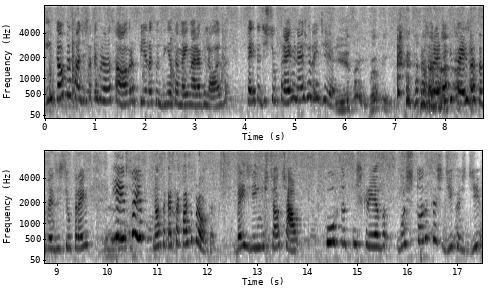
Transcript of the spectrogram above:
Então, pessoal, a gente tá terminando essa obra. Pia da cozinha também maravilhosa. Feita de steel frame, né, Jurandir? Isso aí, foi eu fiz. Jurandir que fez nossa pia de steel frame. E é isso aí. Nossa casa tá quase pronta. Beijinhos, tchau, tchau. Curta, se inscreva. Gostou dessas dicas de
